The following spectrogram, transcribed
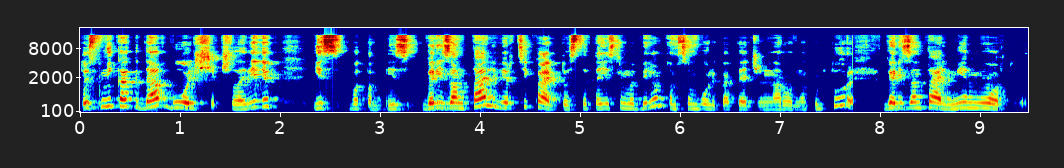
То есть никогда больше человек из, вот там, из горизонтали в вертикаль, то есть это если мы берем там символику, опять же, народной культуры, горизонталь, мир мертвый.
